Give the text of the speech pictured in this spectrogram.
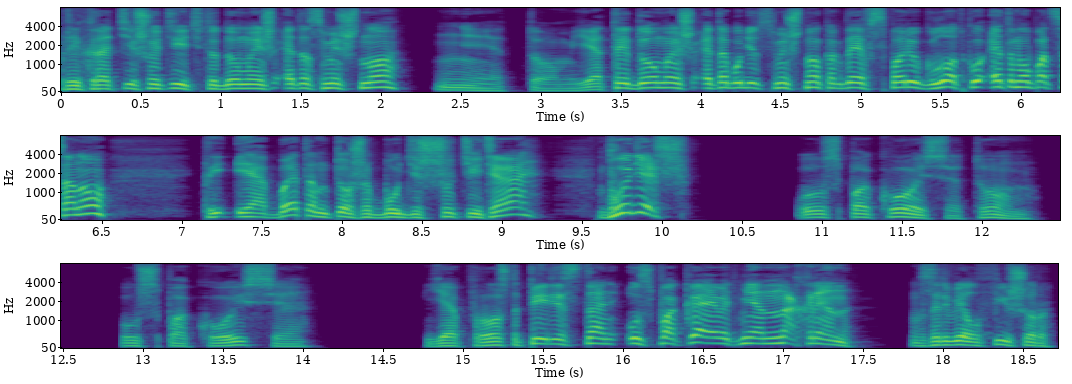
Прекрати шутить, ты думаешь, это смешно? Нет, Том, я... Ты думаешь, это будет смешно, когда я вспорю глотку этому пацану? Ты и об этом тоже будешь шутить, а? Будешь? Успокойся, Том. Успокойся. Я просто... Перестань успокаивать меня нахрен! Взревел Фишер.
